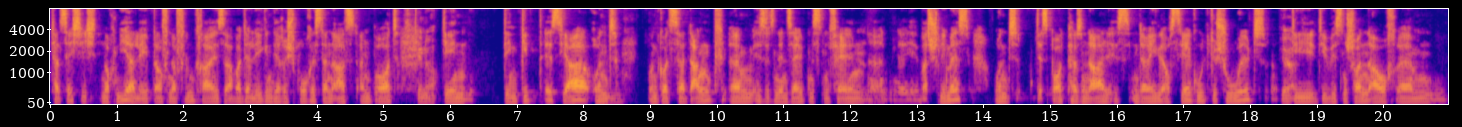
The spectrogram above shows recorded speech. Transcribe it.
tatsächlich noch nie erlebt auf einer Flugreise, aber der legendäre Spruch ist ein Arzt an Bord. Genau. Den, den gibt es ja und mhm. Und Gott sei Dank ähm, ist es in den seltensten Fällen äh, was Schlimmes. Und das Bordpersonal ist in der Regel auch sehr gut geschult. Ja. Die, die wissen schon auch, ähm,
